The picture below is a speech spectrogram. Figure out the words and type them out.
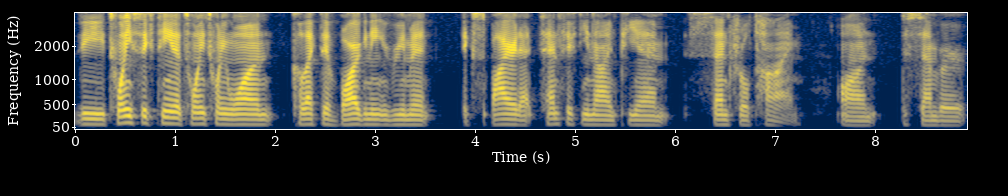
The 2016 to 2021 collective bargaining agreement expired at 10:59 p.m. Central Time on December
